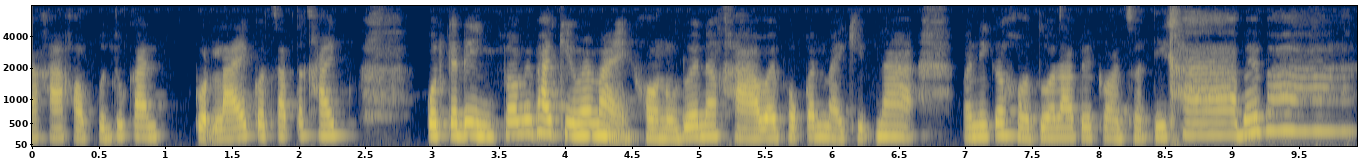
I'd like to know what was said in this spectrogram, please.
นะคะ ขอบคุณทุกการกดไลค์กดซับสไครต์กดกระดิ่งเพื่อไม่พลาดคลิปใหม่ๆของหนูด้วยนะคะ ไว้พบกันใหม่คลิปหน้า วันนี้ก็ขอตัวลาไปก่อนสวัสดีค่ะบ๊ายบาย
